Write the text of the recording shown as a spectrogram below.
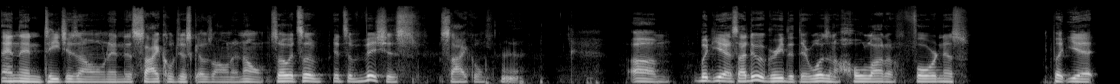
And then teach his own, and the cycle just goes on and on. So it's a it's a vicious cycle. Yeah. Um, but yes, I do agree that there wasn't a whole lot of forwardness, but yet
